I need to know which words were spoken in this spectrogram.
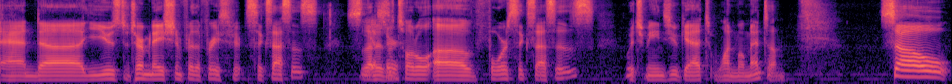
And uh, you use determination for the free successes. So that Yes, is sir. a total of four successes, which means you get one momentum. So,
